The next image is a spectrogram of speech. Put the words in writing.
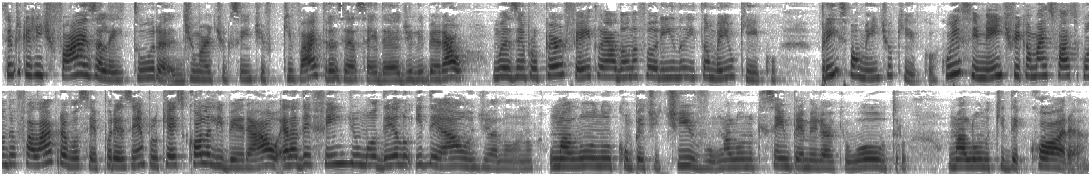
Sempre que a gente faz a leitura de um artigo científico que vai trazer essa ideia de liberal, um exemplo perfeito é a Dona Florinda e também o Kiko principalmente o Kiko. Com isso em mente, fica mais fácil quando eu falar para você, por exemplo, que a escola liberal, ela defende um modelo ideal de aluno, um aluno competitivo, um aluno que sempre é melhor que o outro, um aluno que decora,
